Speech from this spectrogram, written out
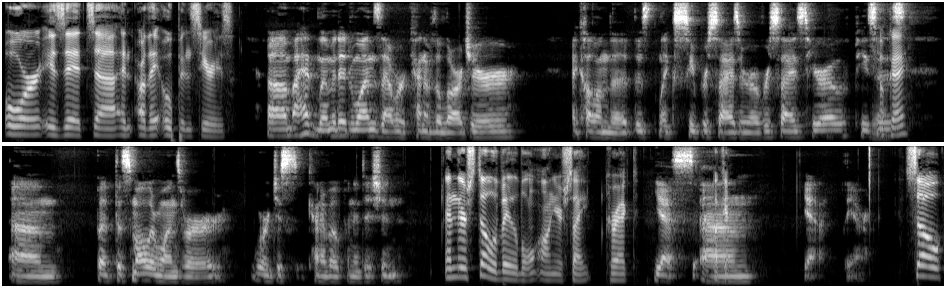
or is it uh, and are they open series? Um, I had limited ones that were kind of the larger. I call them the this like supersized or oversized hero pieces. Okay. Um, but the smaller ones were were just kind of open edition. And they're still available on your site, correct? Yes. Um, Yeah, they are. So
